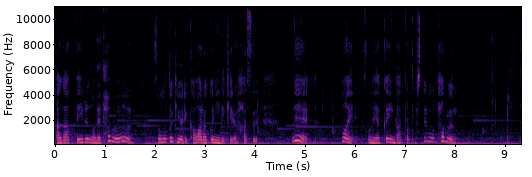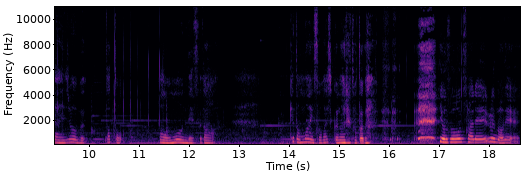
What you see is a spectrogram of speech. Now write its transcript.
上がっているので多分その時よりかは楽にできるはず。でまあその役員があったとしても多分大丈夫だとは思うんですがけどまあ忙しくなることが 予想されるので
